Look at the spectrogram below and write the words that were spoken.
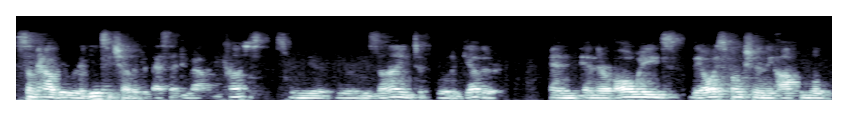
somehow they were against each other, but that's that duality consciousness when they're, they're designed to flow together. And, and they're always, they always function in the optimal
